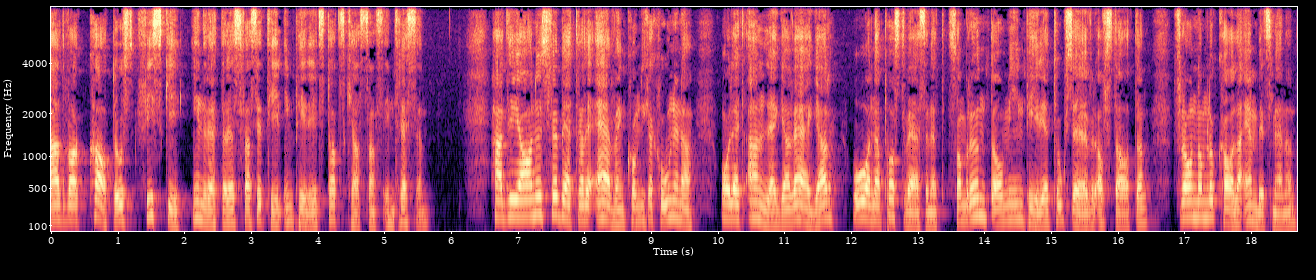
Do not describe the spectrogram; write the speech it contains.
Advocatus Fisci inrättades för att se till imperiets statskassans intressen. Hadrianus förbättrade även kommunikationerna och lät anlägga vägar och ordna postväsendet som runt om i imperiet togs över av staten från de lokala ämbetsmännen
